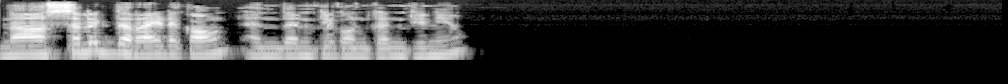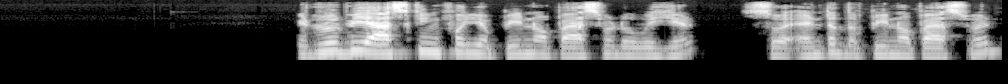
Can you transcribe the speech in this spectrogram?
Now select the right account and then click on continue. It will be asking for your PIN or password over here. So enter the PIN or password.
